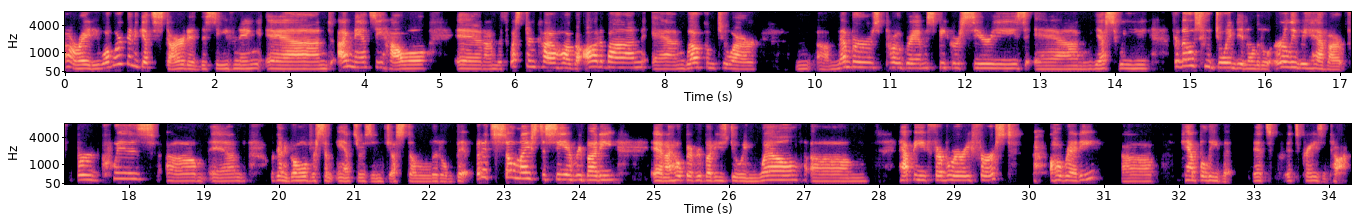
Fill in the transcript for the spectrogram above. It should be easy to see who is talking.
Speaker 1: All righty, well, we're going to get started this evening and I'm Nancy Howell and I'm with Western Cuyahoga Audubon and welcome to our mm, uh, members program speaker series. And yes, we, for those who joined in a little early, we have our bird quiz um, and we're going to go over some answers in just a little bit, but it's so nice to see everybody and I hope everybody's doing well. Um, happy February 1st already. Uh, can't believe it. It's it's crazy talk.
